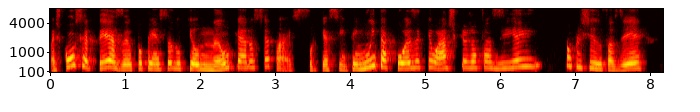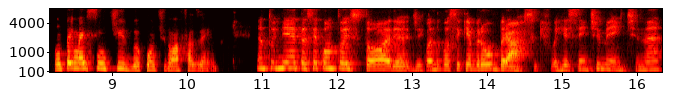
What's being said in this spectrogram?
mas com certeza eu estou pensando o que eu não quero ser mais. Porque, assim, tem muita coisa que eu acho que eu já fazia e não preciso fazer, não tem mais sentido eu continuar fazendo. Antonieta, você contou a história de quando você quebrou o braço, que foi recentemente, né?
